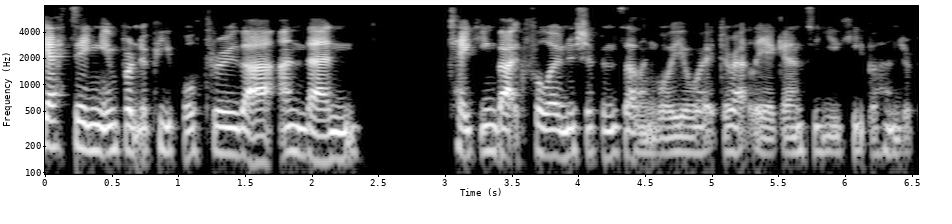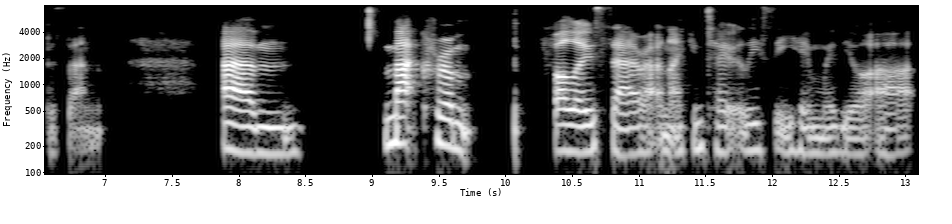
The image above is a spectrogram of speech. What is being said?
getting in front of people through that and then taking back full ownership and selling all your work directly again so you keep 100%. Um, Matt Crump follows Sarah, and I can totally see him with your art,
